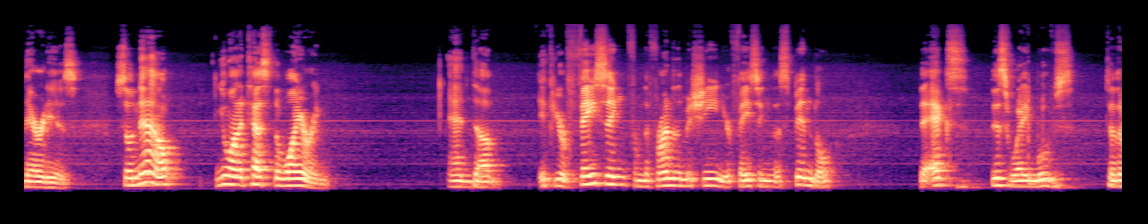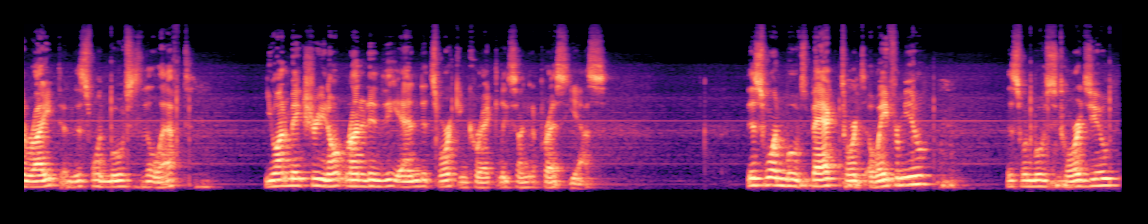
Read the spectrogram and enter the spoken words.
There it is. So now you want to test the wiring. And uh, if you're facing from the front of the machine, you're facing the spindle, the X this way moves to the right and this one moves to the left. You want to make sure you don't run it into the end. It's working correctly, so I'm going to press yes. This one moves back towards away from you. This one moves towards you.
